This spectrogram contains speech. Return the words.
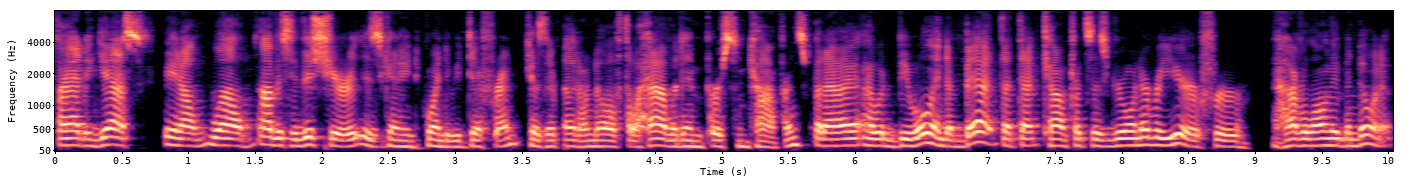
If I had to guess, you know, well, obviously this year is going to, going to be different because I don't know if they'll have an in-person conference, but I, I would be willing to bet that that conference is growing every year for however long they've been doing it.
